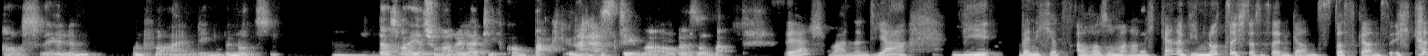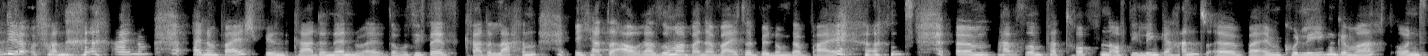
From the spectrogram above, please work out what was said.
auswählen und vor allen Dingen benutzen. Hm. Das war jetzt schon mal relativ kompakt über das Thema Aurasoma. Sehr spannend. Ja, wie wenn ich jetzt Aurasoma noch nicht kenne, wie nutze ich das denn ganz, das Ganze? Ich kann dir von einem, einem Beispiel gerade nennen, weil da muss ich selbst gerade lachen. Ich hatte Aurasoma bei einer Weiterbildung dabei und ähm, habe so ein paar Tropfen auf die linke Hand äh, bei einem Kollegen gemacht und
